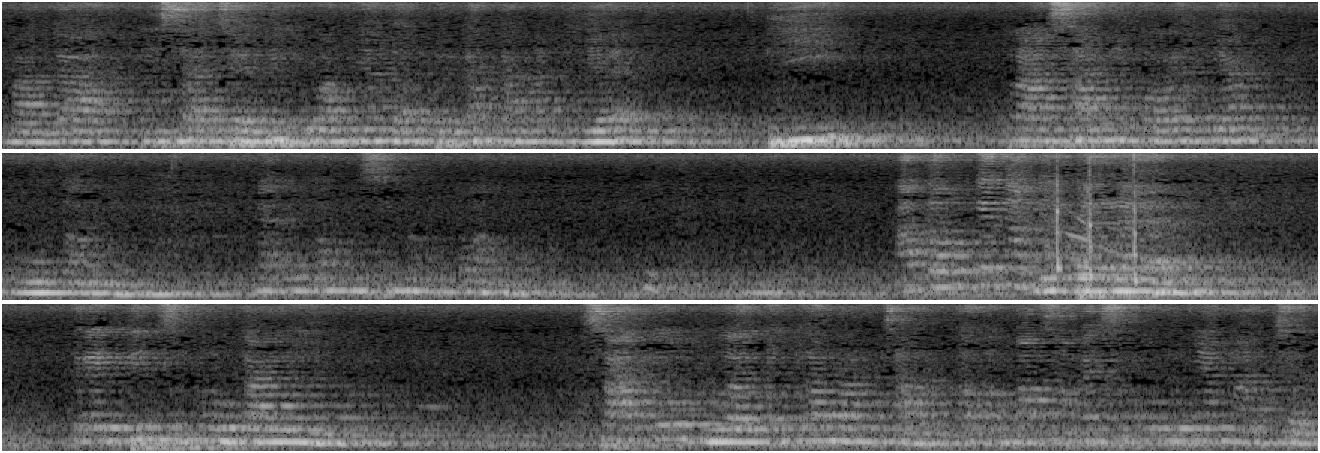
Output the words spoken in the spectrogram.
maka bisa jadi uangnya nggak berkah karena dia dirasani oleh yang utang nek utang mesti utang atau mungkin ambil barang kredit 10 kali satu dua tiga lancar keempat sampai sepuluhnya macet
